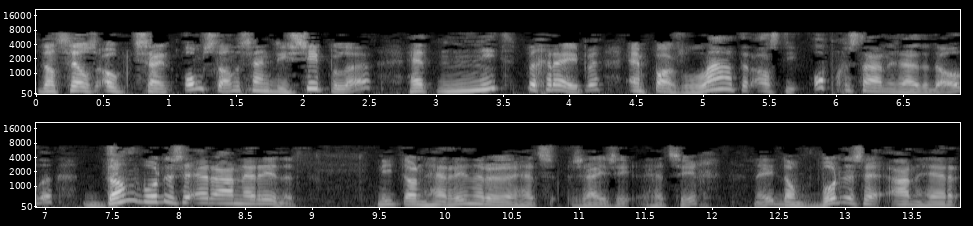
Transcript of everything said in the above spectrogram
Dat zelfs ook zijn omstanders, zijn discipelen, het niet begrepen. En pas later, als die opgestaan is uit de doden, dan worden ze eraan herinnerd. Niet dan herinneren het, zij het zich. Nee, dan worden ze aan her.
